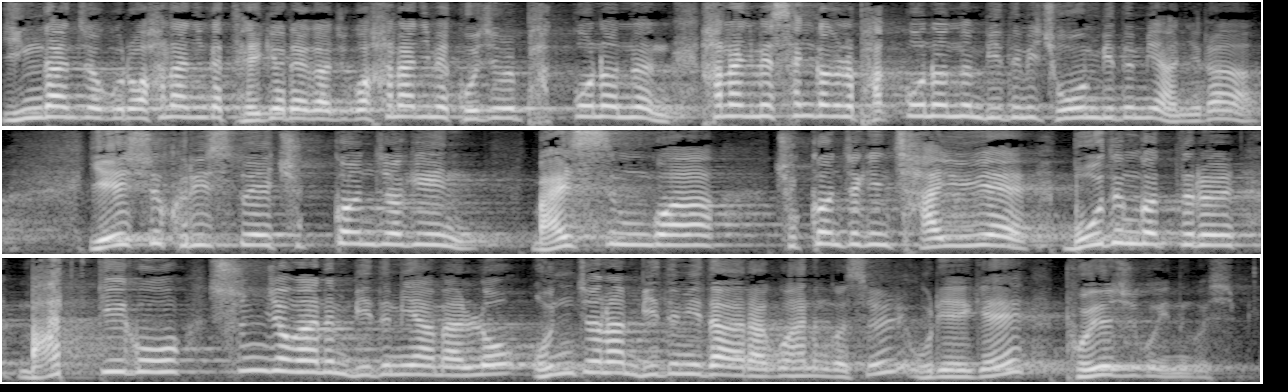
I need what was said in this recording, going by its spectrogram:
인간적으로 하나님과 대결해가지고 하나님의 고집을 바꿔놓는, 하나님의 생각을 바꿔놓는 믿음이 좋은 믿음이 아니라 예수 그리스도의 주권적인 말씀과 주권적인 자유에 모든 것들을 맡기고 순종하는 믿음이야말로 온전한 믿음이다라고 하는 것을 우리에게 보여주고 있는 것입니다.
